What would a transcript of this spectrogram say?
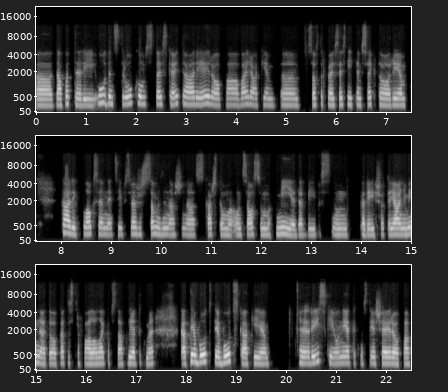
Tāpat arī ūdens trūkums, tā skaitā arī Eiropā vairākiem savstarpēji saistītiem sektoriem, kā arī lauksēmniecības ražas samazināšanās, karstuma un sausuma mīja darbības un arī šo Jāņa minēto katastrofālo laikapstākļu ietekmē, kā tie būtu tie būtiskākie riski un ietekmes tieši Eiropā.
